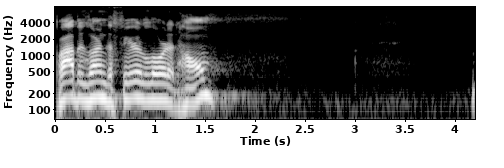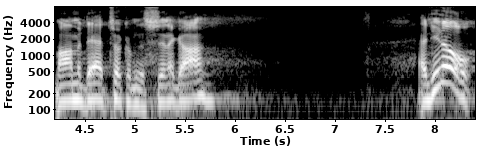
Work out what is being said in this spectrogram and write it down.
probably learned the fear of the Lord at home. Mom and dad took him to synagogue. And you know,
